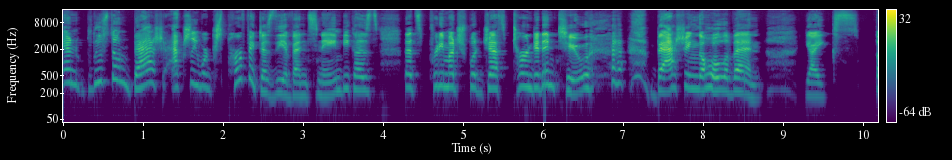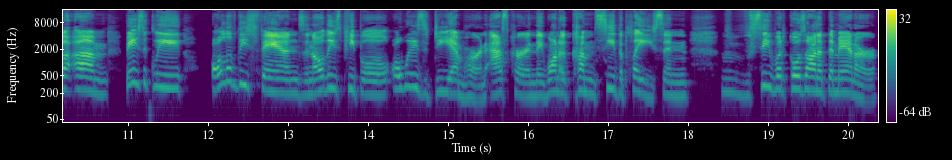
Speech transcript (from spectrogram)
And Bluestone Bash actually works perfect as the event's name because that's pretty much what Jeff turned it into bashing the whole event. Yikes. But um basically all of these fans and all these people always DM her and ask her and they want to come see the place and see what goes on at the manor.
